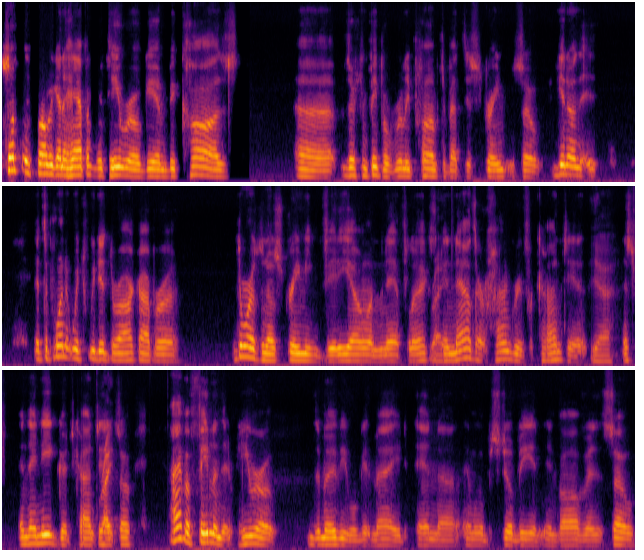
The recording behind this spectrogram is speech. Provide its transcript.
something's probably going to happen with Hero again because uh, there's some people really pumped about this screen. So, you know, it- at the point at which we did the rock opera, there was no streaming video on Netflix. Right. And now they're hungry for content Yeah. It's- and they need good content. Right. So I have a feeling that Hero, the movie, will get made and uh, and we'll still be in, involved in it. So,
